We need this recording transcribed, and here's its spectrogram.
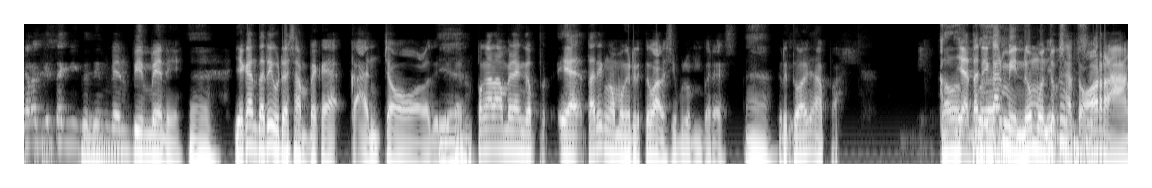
Kalau kita ngikutin band Pimen nih. Ya kan tadi udah sampai kayak ke Ancol gitu Iya. kan. Pengalaman yang gak ya tadi ngomongin ritual sih belum beres. nah Ritualnya apa? Kalau Ya tadi kan minum untuk minum satu sih. orang.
